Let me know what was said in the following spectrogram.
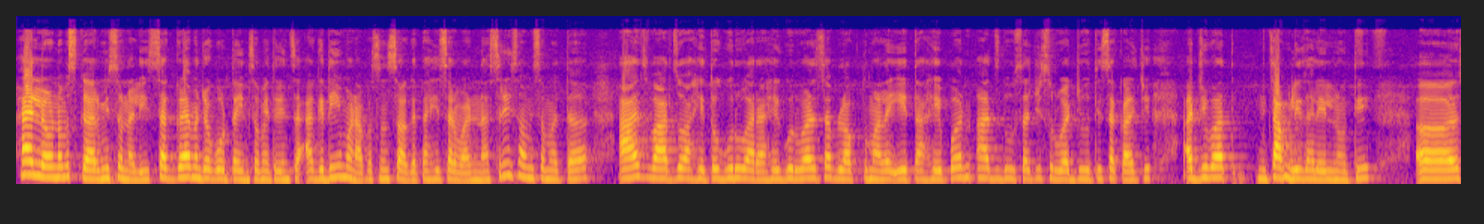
Hello नमस्कार. मी सोनाली. सगळ्या माझ्या गोडताईंचं मैत्रिणींचं अगदी मनापासून स्वागत आहे सर्वांना. श्री स्वामी समर्थ. आज वार जो आहे तो गुरुवार आहे. गुरुवारचा ब्लॉग तुम्हाला येत आहे पण आज दिवसाची सुरुवात जी होती सकाळची अजिबात चांगली झालेली नव्हती.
